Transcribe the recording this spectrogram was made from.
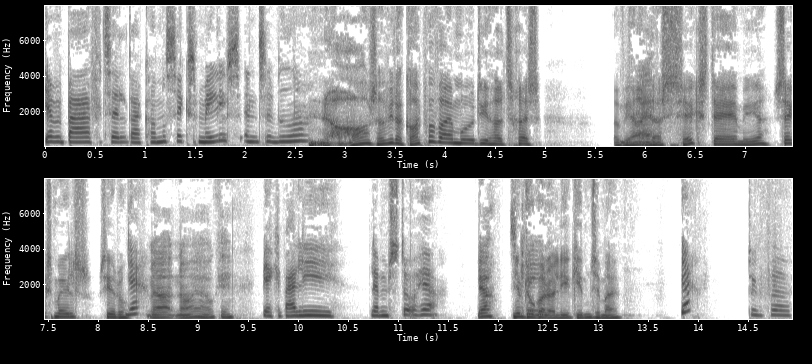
Jeg vil bare fortælle, at der er kommet seks mails indtil videre. Nå, så er vi da godt på vej mod de 50. Og vi har Ja. ja. endda seks dage mere. Seks mails, siger du? Ja. Ja, nå ja, okay. Jeg kan bare lige lade dem stå her. Ja. Jamen, du kan da lige give dem til mig. Du kan få...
